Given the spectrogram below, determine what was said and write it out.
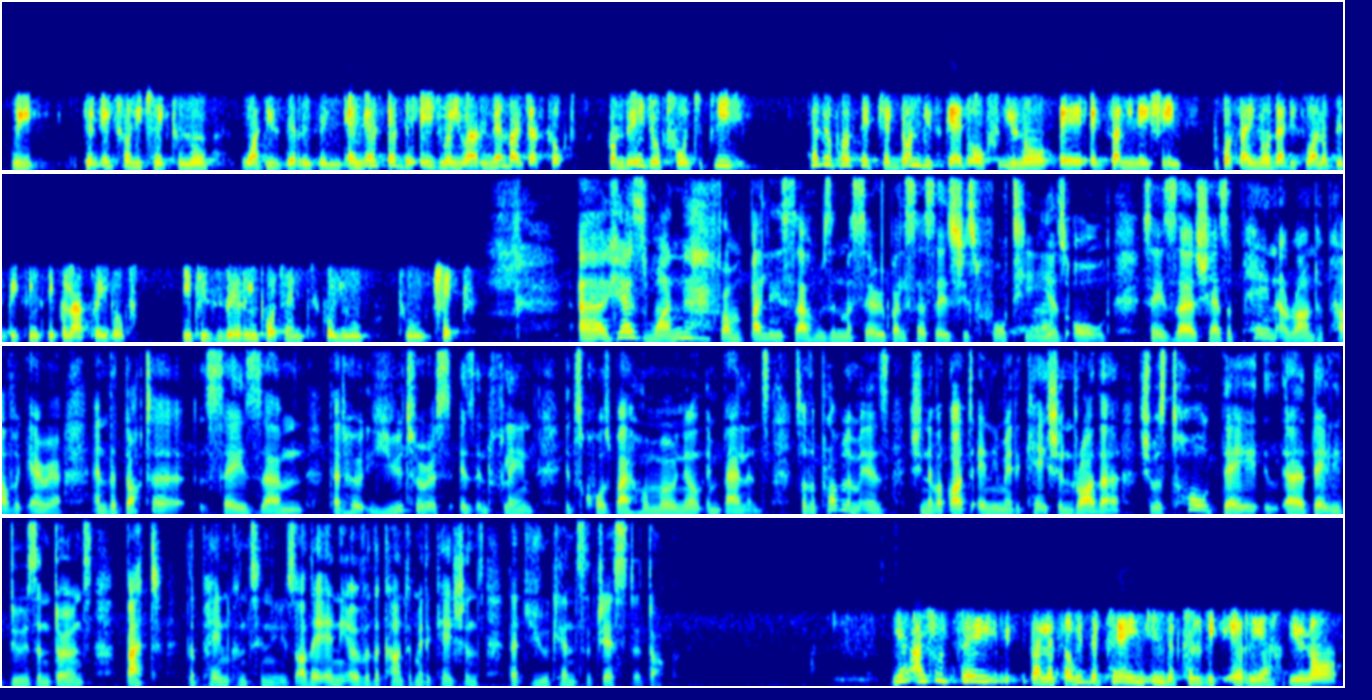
we can actually check to know what is the reason. And at, at the age where you are, remember I just talked, from the age of 40, please have your prostate checked. Don't be scared of, you know, uh, examination because I know that is one of the big things people are afraid of. It is very important for you to check. Uh, here's one from Balisa, who's in Maseru. Balisa says she's 40 years old. Says uh, she has a pain around her pelvic area, and the doctor says um, that her uterus is inflamed. It's caused by hormonal imbalance. So the problem is she never got any medication. Rather, she was told day, uh, daily do's and don'ts, but the pain continues. Are there any over the counter medications that you can suggest, uh, Doc? Yeah, I should say, Galesa, with the pain in the pelvic area, you know,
